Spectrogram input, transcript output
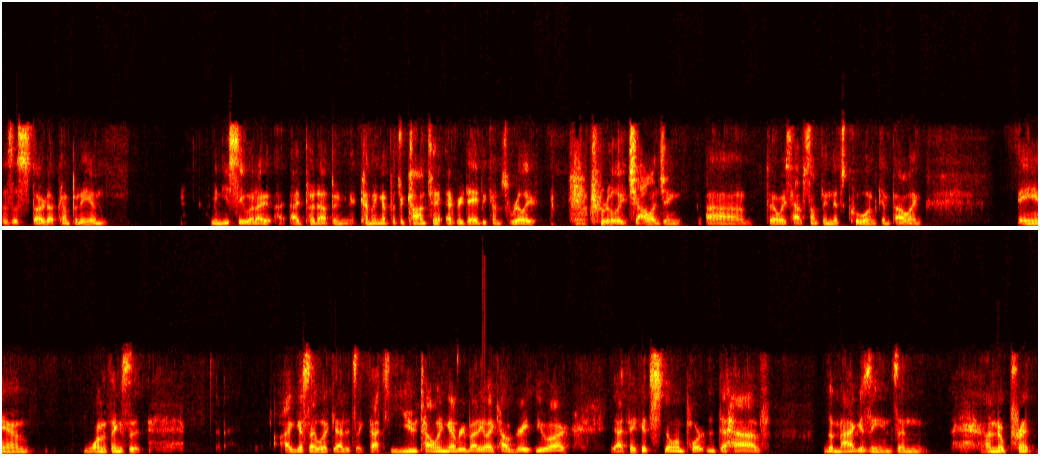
as a startup company and i mean you see what i i put up and coming up with the content every day becomes really really challenging um, to always have something that's cool and compelling. And one of the things that I guess I look at it, it's like that's you telling everybody like how great you are. I think it's still important to have the magazines and I know print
